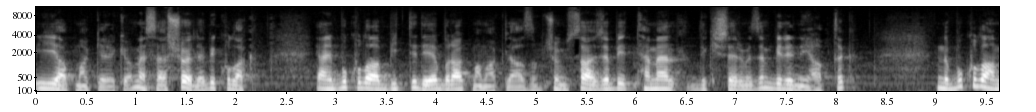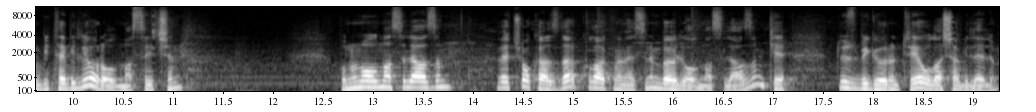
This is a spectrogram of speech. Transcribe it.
iyi yapmak gerekiyor. Mesela şöyle bir kulak. Yani bu kulağı bitti diye bırakmamak lazım. Çünkü sadece bir temel dikişlerimizin birini yaptık. Şimdi bu kulağın bitebiliyor olması için bunun olması lazım ve çok az da kulak memesinin böyle olması lazım ki düz bir görüntüye ulaşabilelim.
